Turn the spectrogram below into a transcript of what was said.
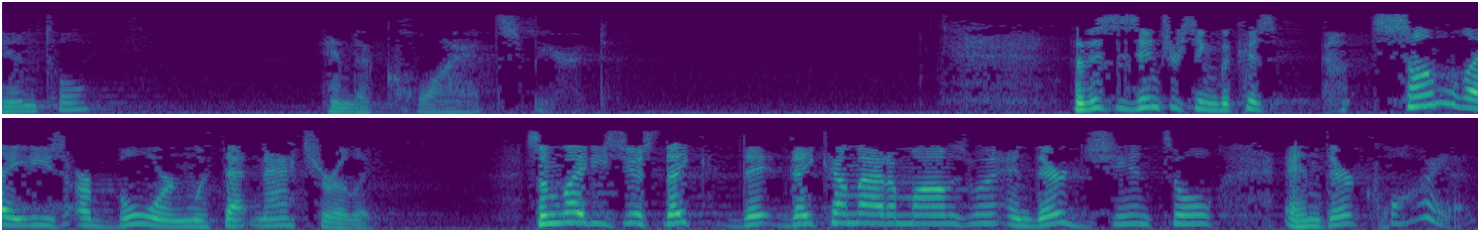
gentle and a quiet spirit. Now, this is interesting because some ladies are born with that naturally. Some ladies just they they, they come out of mom's womb and they're gentle and they're quiet.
